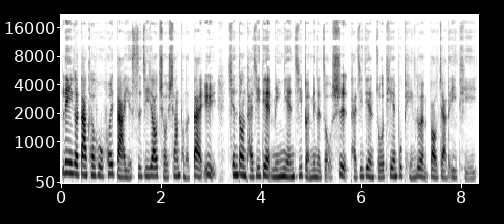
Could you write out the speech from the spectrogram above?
另一个大客户辉达也伺机要求相同的待遇，牵动台积电明年基本面的走势。台积电昨天不评论报价的议题。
